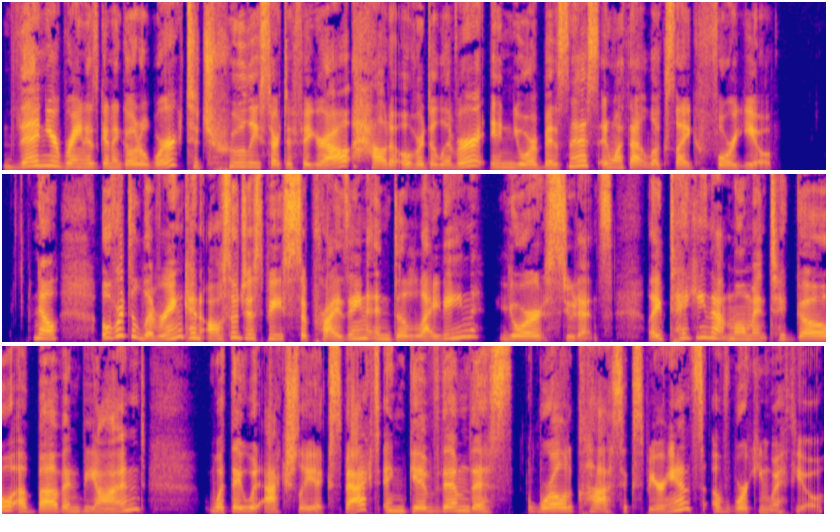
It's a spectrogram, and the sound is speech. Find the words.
Then your brain is going to go to work to truly start to figure out how to over deliver in your business and what that looks like for you. Now, over delivering can also just be surprising and delighting your students. Like taking that moment to go above and beyond what they would actually expect and give them this world class experience of working with you.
